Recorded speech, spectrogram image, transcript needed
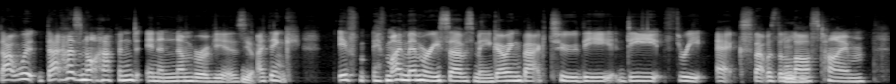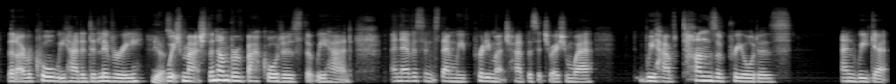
That would that has not happened in a number of years. Yeah. I think if if my memory serves me, going back to the D3X, that was the Mhm. last time that I recall we had a delivery Yes. which matched the number of back orders that we had. And ever since then, we've pretty much had the situation where we have tons of pre orders and we get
